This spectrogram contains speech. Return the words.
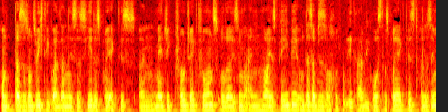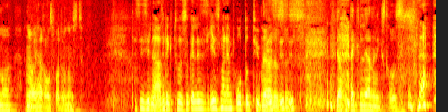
Und das ist uns wichtig, weil dann ist es, jedes Projekt ist ein Magic Project für uns oder ist immer ein neues Baby und deshalb ist es auch egal, wie groß das Projekt ist, weil es immer eine neue Herausforderung ist. Das ist in der Architektur so, gell? Das ist jedes Mal ein Prototyp. Ja, das ist, ist, die Architekten lernen nichts draus.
